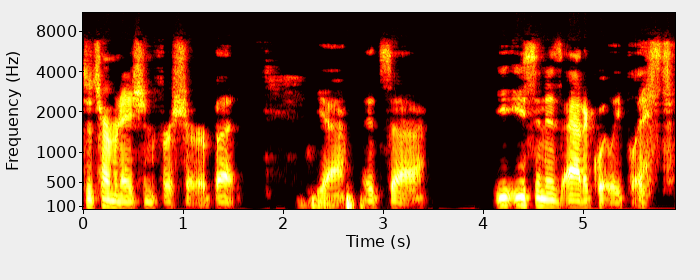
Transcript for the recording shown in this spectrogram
determination for sure. But yeah, it's, uh, Eason is adequately placed.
